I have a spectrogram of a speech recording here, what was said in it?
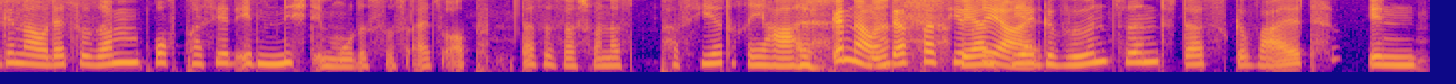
genau, der Zusammenbruch passiert eben nicht im Modus des als ob. Das ist das schon, das passiert real. Genau, ne? das passiert Während real. Während wir gewöhnt sind, dass Gewalt in,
